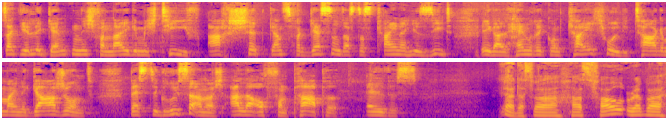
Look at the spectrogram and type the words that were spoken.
seid ihr Legenden, ich verneige mich tief. Ach shit, ganz vergessen, dass das keiner hier sieht. Egal, Henrik und Kai, ich hol die Tage meine Gage und beste Grüße an euch alle, auch von Pape. Elvis. Ja, das war HSV-Rapper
